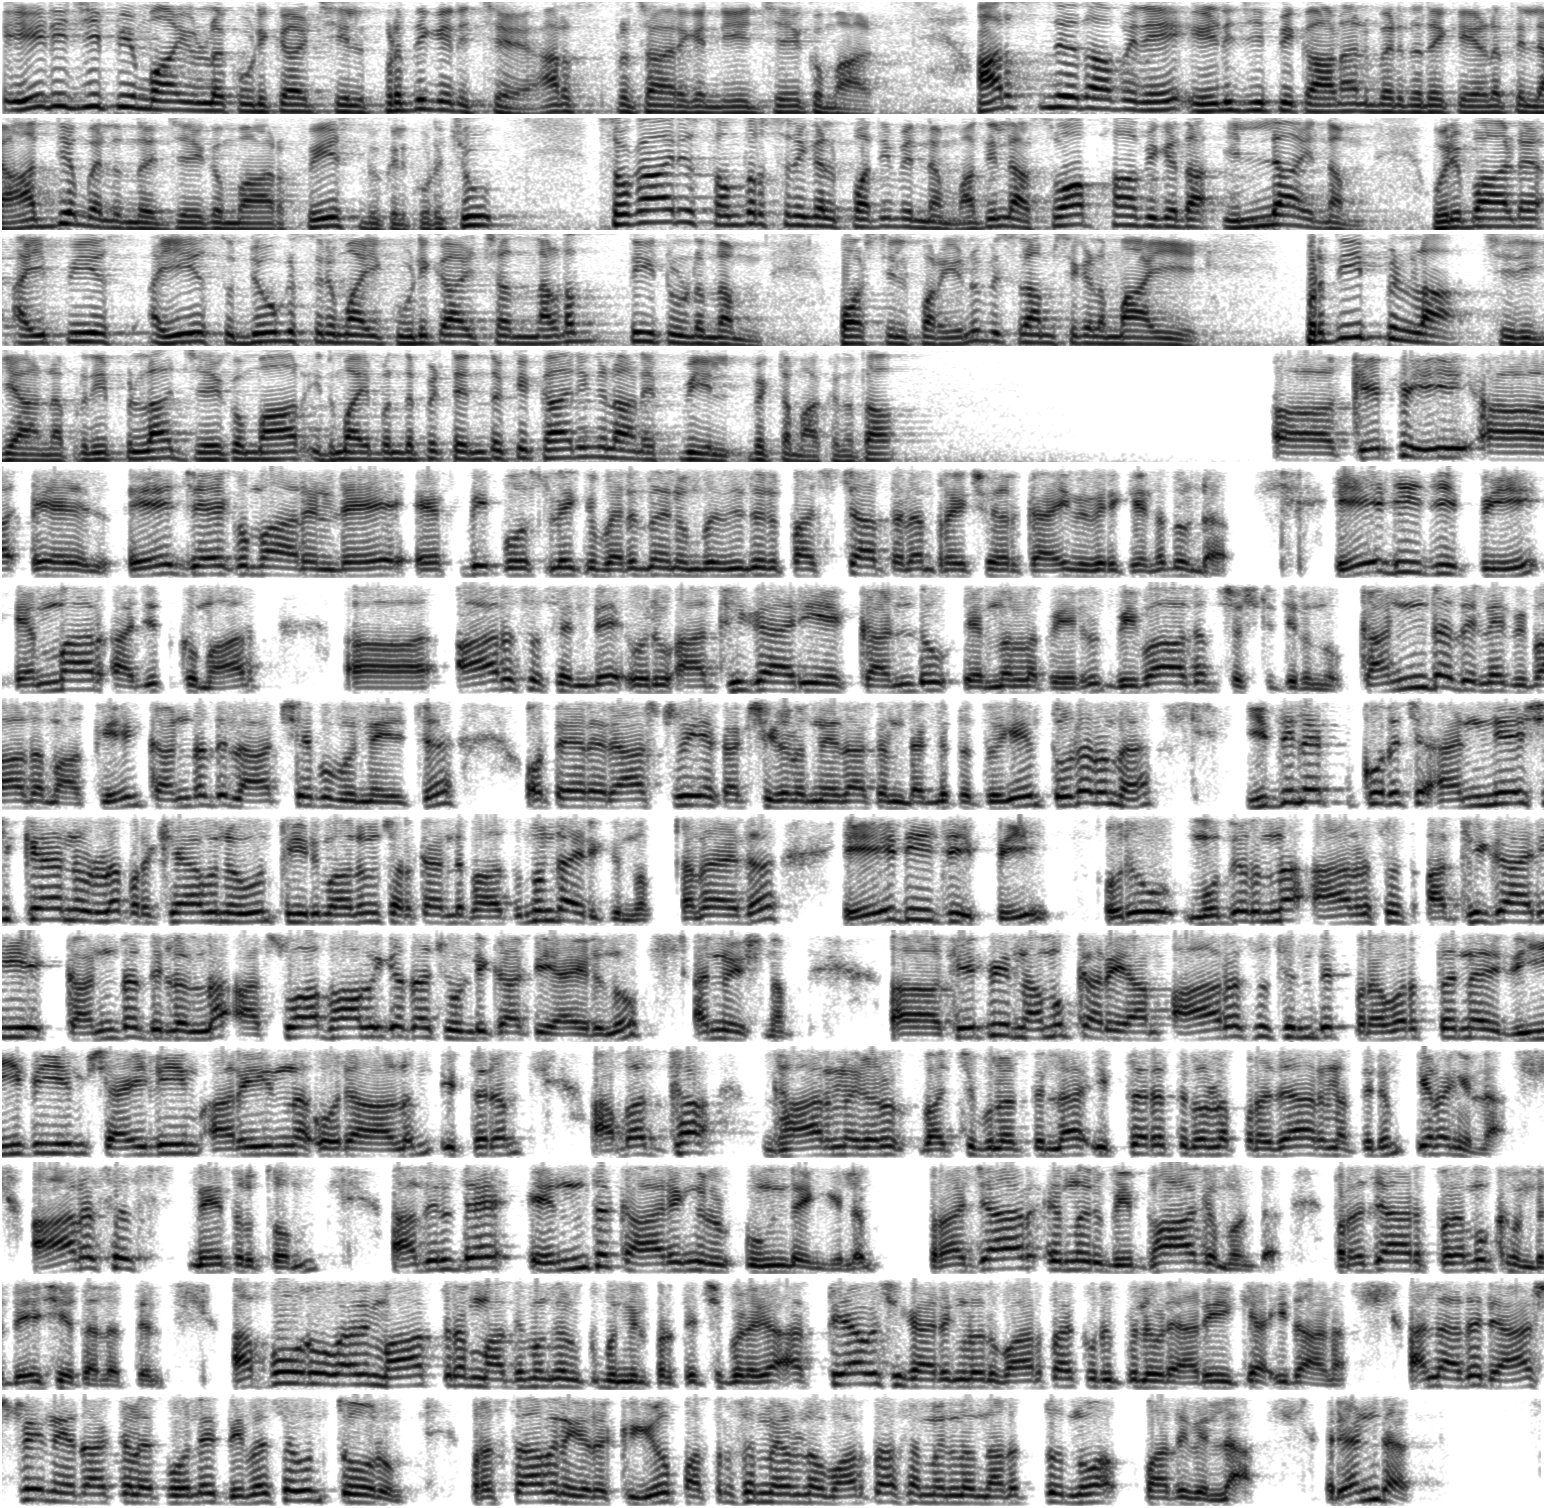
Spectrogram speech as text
A D G പിയുമായുള്ള കൂടിക്കാഴ്ചയിൽ പ്രതികരിച്ച് ആർ എസ് പ്രചാരകൻ എ ജയകുമാർ. ആർ എസ് നേതാവിനെ എ ഡി ജി പി കാണാൻ വരുന്നത് കേരളത്തിൽ ആദ്യമല്ലെന്ന് ജയകുമാർ ഫേസ്ബുക്കിൽ കുറിച്ചു. സ്വകാര്യ സന്ദർശനങ്ങൾ പതിവെന്നും അതിൽ അസ്വാഭാവികത ഇല്ല എന്നും ഒരുപാട് I P S I A S ഉദ്യോഗസ്ഥരുമായി കൂടിക്കാഴ്ച നടത്തിയിട്ടുണ്ടെന്നും പോസ്റ്റിൽ പറയുന്നു. വിശദാംശങ്ങളുമായി പ്രദീപ് പിള്ള ചിരികയാണ് പ്രദീപ് പിള്ള ജയകുമാർ ഇതുമായി ബന്ധപ്പെട്ട് എന്തൊക്കെ കാര്യങ്ങളാണ് എഫ് ബിയിൽ വ്യക്തമാക്കുന്നത്? കെ പി എ- ജയകുമാറിന്റെ എഫ് ബി പോസ്റ്റിലേക്ക് വരുന്നതിന് മുമ്പ് ഇതിന്റെ ഒരു പശ്ചാത്തലം പ്രേക്ഷകർക്കായി വിവരിക്കേണ്ടതുണ്ട്. A D G P M R Ajith Kumar R S എസിന്റെ ഒരു അധികാരിയെ കണ്ടു എന്നുള്ള പേരിൽ വിവാദം സൃഷ്ടിച്ചിരുന്നു. കണ്ടതിനെ വിവാദമാക്കുകയും കണ്ടതിൽ ആക്ഷേപം ഉന്നയിച്ച് ഒട്ടേറെ രാഷ്ട്രീയ കക്ഷികളും നേതാക്കളും രംഗത്തെത്തുകയും തുടർന്ന് ഇതിനെ കുറിച്ച് അന്വേഷിക്കാനുള്ള പ്രഖ്യാപനവും തീരുമാനവും സർക്കാരിന്റെ ഭാഗത്തുനിന്നുണ്ടായിരിക്കുന്നു. അതായത് എ ഡി ജി പി ഒരു മുതിർന്ന ആർ എസ് എസ് അധികാരിയെ കണ്ടതിലുള്ള അസ്വാഭാവികത ചൂണ്ടിക്കാട്ടിയായിരുന്നു അന്വേഷണം. കെ പി നമുക്കറിയാം ആർ എസ് എസിന്റെ പ്രവർത്തന രീതിയും ശൈലിയും അറിയുന്ന ഒരാളും ഇത്തരം അബദ്ധ ധാരണകൾ വച്ചു പുലർത്തില്ല ഇത്തരത്തിലുള്ള പ്രചാരണത്തിനും ഇറങ്ങില്ല. ആർ എസ് എസ് നേതൃത്വം അതിന്റെ എന്ത് കാര്യങ്ങൾ ഉണ്ടെങ്കിലും പ്രചാർ എന്നൊരു വിഭാഗമുണ്ട്. പ്രചാർ പ്രമുഖുണ്ട് ദേശീയ തലത്തിൽ. അപൂർവമായി മാത്രം മാധ്യമങ്ങൾക്ക് മുന്നിൽ പ്രത്യക്ഷപ്പെടുക അത്യാവശ്യ കാര്യങ്ങൾ ഒരു വാർത്താക്കുറിപ്പിലൂടെ അറിയിക്കുക ഇതാണ്. അല്ലാതെ രാഷ്ട്രീയ നേതാക്കളെ പോലെ ദിവസവും തോറും പ്രസ്താവന ഇറക്കുകയോ പത്രസമ്മേളനമോ വാർത്താ സമ്മേളനം നടത്തുന്നോ പതിവില്ല. രണ്ട്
